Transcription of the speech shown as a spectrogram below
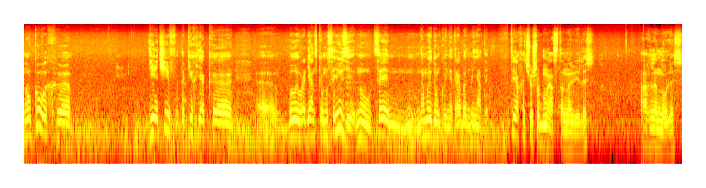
наукових е, діячів, таких як е, були в Радянському Союзі, ну це, м, на мою думку, і не треба зміняти. Я хочу, чтобы мы остановились, оглянулись,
